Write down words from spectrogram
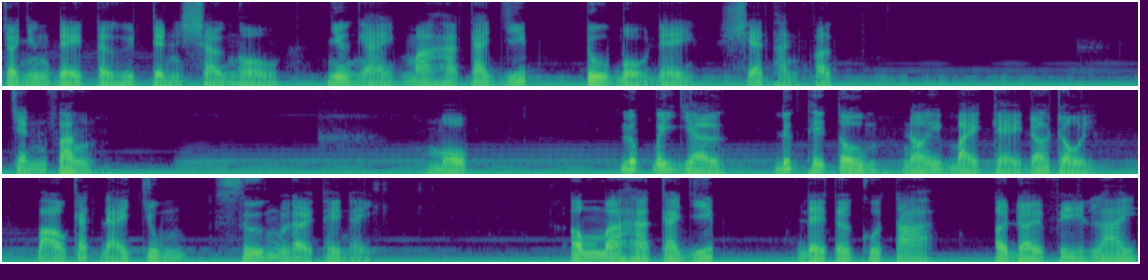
cho những đệ tử trình sở ngộ như Ngài Mahakajip tu Bồ Đề sẽ thành Phật. Chánh văn một Lúc bấy giờ, Đức Thế Tôn nói bài kệ đó rồi, bảo các đại chúng sướng lời thế này ông mahakajip đệ tử của ta ở đời vị lai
